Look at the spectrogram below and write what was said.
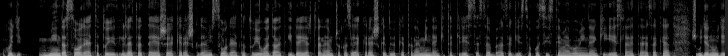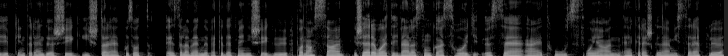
hogy mind a szolgáltatói, illetve a teljes elkereskedelmi szolgáltatói oldalt ideértve nem csak az elkereskedőket, hanem mindenkit, aki részt vesz ebbe az egész ökoszisztémában, mindenki észlelte ezeket, és ugyanúgy egyébként a rendőrség is találkozott ezzel a megnövekedett mennyiségű panasszal, és erre volt egy válaszunk az, hogy összeállt 20 olyan elkereskedelmi szereplő,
